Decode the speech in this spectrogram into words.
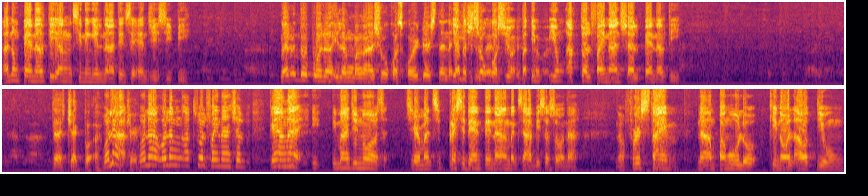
Anong penalty ang siningil natin sa NGCP? Meron daw po na ilang mga show cause orders na na-issue. Yeah, but show eh. cause yun. But yung, yung actual financial penalty, Uh, check po. ah, wala. Mr. Chair. Wala, walang actual financial. Kaya nga, i- imagine mo, s- Chairman, si Presidente na ang nagsabi sa SONA. No, first time na ang Pangulo kinall out yung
